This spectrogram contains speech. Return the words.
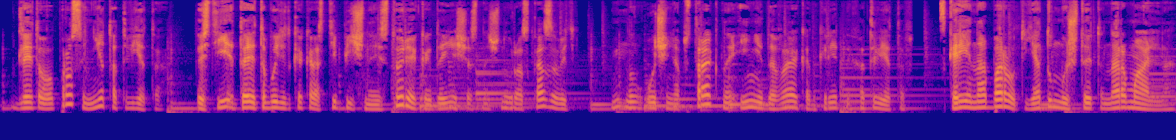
для этого вопроса нет ответа. То есть это, это будет как раз типичная история, когда я сейчас начну рассказывать ну, очень абстрактно и не давая конкретных ответов. Скорее наоборот, я думаю, что это нормально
